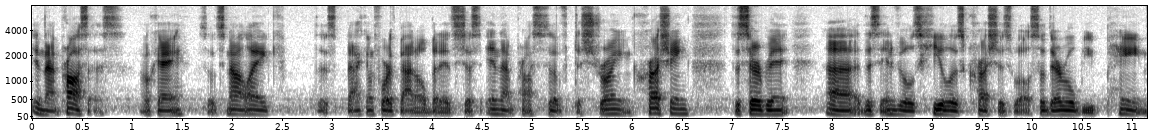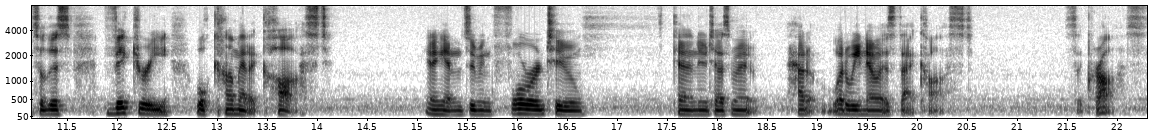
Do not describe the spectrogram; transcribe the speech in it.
in that process, okay? So it's not like this back and forth battle, but it's just in that process of destroying and crushing the serpent, uh, this individual's heel is crushed as well. So there will be pain. So this victory will come at a cost. And again, zooming forward to kind of New Testament, how do, what do we know is that cost? It's the cross.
